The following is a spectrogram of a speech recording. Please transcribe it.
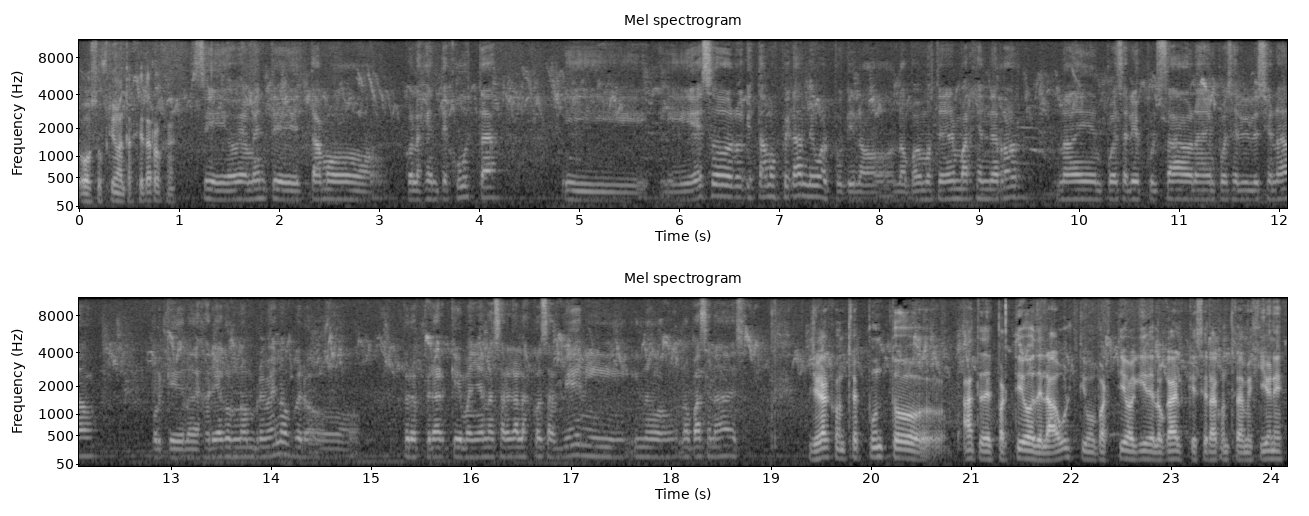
o sufrir una tarjeta roja. Sí, obviamente estamos con la gente justa y, y eso es lo que estamos pecando igual, porque no, no podemos tener margen de error, nadie puede salir expulsado, nadie puede salir lesionado, porque nos dejaría con un hombre menos, pero, pero esperar que mañana salgan las cosas bien y, y no, no pase nada de eso. Llegar con tres puntos antes del partido, de la último partido aquí de local, que será contra Mejillones,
